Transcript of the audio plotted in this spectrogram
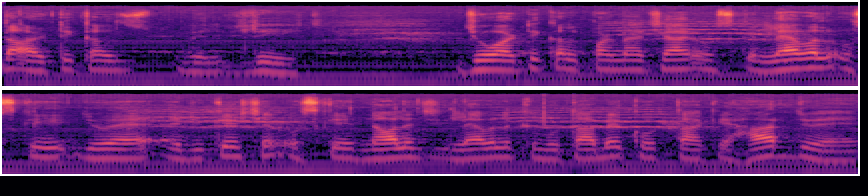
the articles will reach जो आर्टिकल पढ़ना चाह रहे उसके लेवल उसकी जो है एजुकेशन उसके नॉलेज लेवल के मुताबिक हो, ताकि हर जो है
